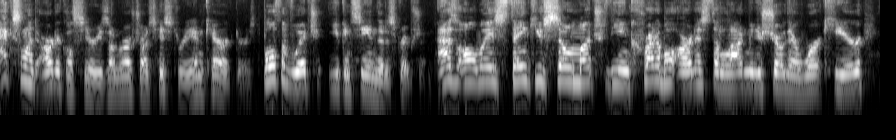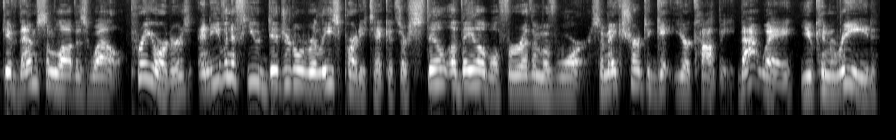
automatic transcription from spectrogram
excellent article series on Roshar's history and characters, both of which you can see in the description. As always, thank you so much for the incredible artists that allowed me to show their work here. Give them some love as well. Pre-orders, and even a few digital release party tickets are still available for Rhythm of War, so make sure to get your copy. That way, you can read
